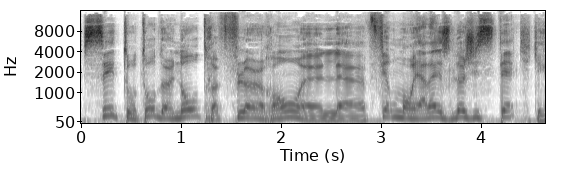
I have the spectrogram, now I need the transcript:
c'est autour d'un autre fleuron, euh, la firme montréalaise Logistec, qui est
